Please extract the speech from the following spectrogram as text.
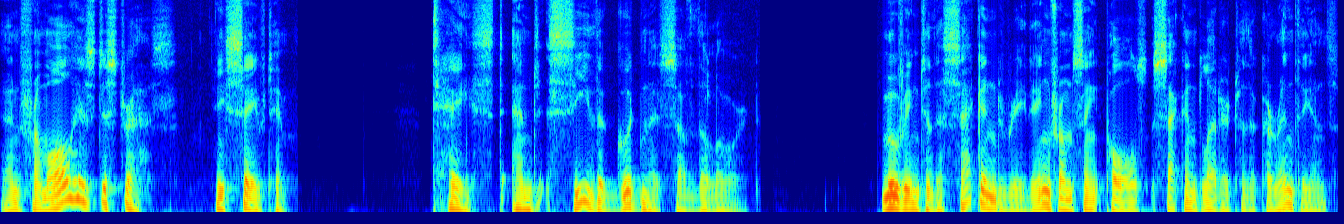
and from all his distress he saved him. Taste and see the goodness of the Lord. Moving to the second reading from St. Paul's second letter to the Corinthians,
